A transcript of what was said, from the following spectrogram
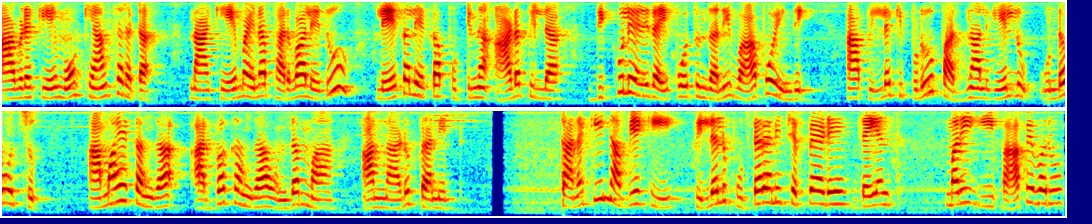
ఆవిడకేమో క్యాన్సర్ అట నాకేమైనా పర్వాలేదు లేక లేక పుట్టిన ఆడపిల్ల దిక్కులేనిది అయిపోతుందని వాపోయింది. ఆ పిల్లకిప్పుడు పద్నాలుగేళ్ళు ఉండవచ్చు. అమాయకంగా అర్భకంగా ఉందమ్మా అన్నాడు ప్రణీత్. తనకి నవ్యకి పిల్లలు పుట్టరని చెప్పాడే జయంత్. మరి ఈ పాపెవరు?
